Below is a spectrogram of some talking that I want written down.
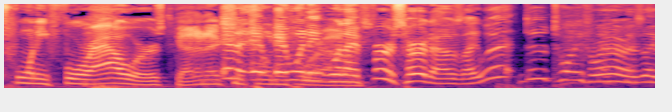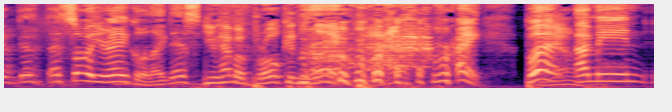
24 hours. Got an extra and, and- and when, 24 when I first heard it, I was like, what? Dude, 24 hours? Like, that, that's all your ankle. Like, that's you have a broken leg. right. But Yeah. I mean,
